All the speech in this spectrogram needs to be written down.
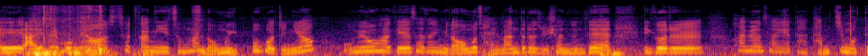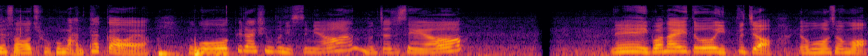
이 아이들 보면 색감이 정말 너무 이쁘거든요. 오묘하게 사장님이 너무 잘 만들어 주셨는데 이거를 화면상에 다 담지 못해서 조금 안타까워요. 이거 필요하신 분 있으면 문자 주세요. 네, 이번 아이도 이쁘죠? 여모저모.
